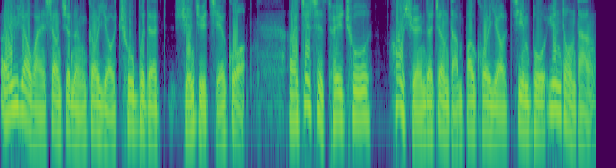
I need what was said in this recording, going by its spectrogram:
而预料晚上就能够有初步的选举结果。而这次推出。候选人的政党包括有进步运动党，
